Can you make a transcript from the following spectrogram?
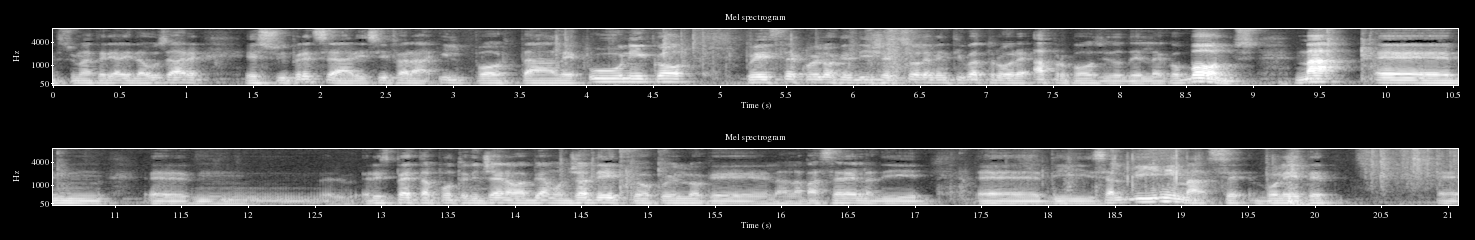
sui materiali da usare e sui prezzari, si farà il portale unico. Questo è quello che dice il Sole 24 ore a proposito dell'eco bonus. Ma ehm, ehm, rispetto al ponte di Genova abbiamo già detto quello che la, la passerella di eh, di Salvini, ma se volete, eh,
